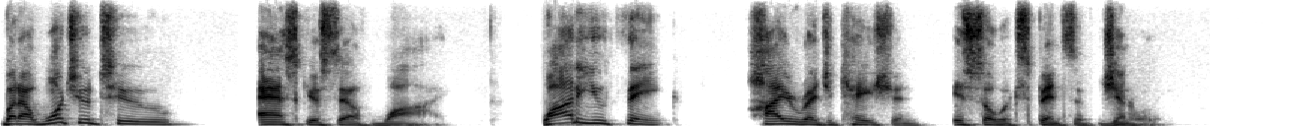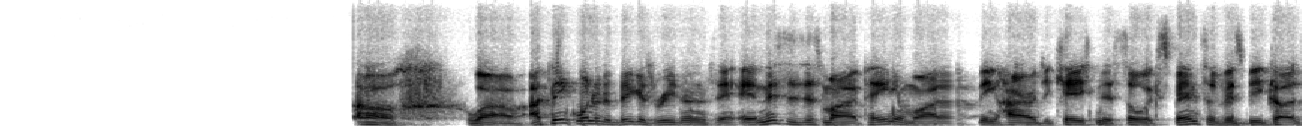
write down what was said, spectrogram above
But I want you to ask yourself why. Why do you think higher education is so expensive generally? Oh, wow. I think one of the biggest reasons, and this is just my opinion, why I think higher education is so expensive is because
